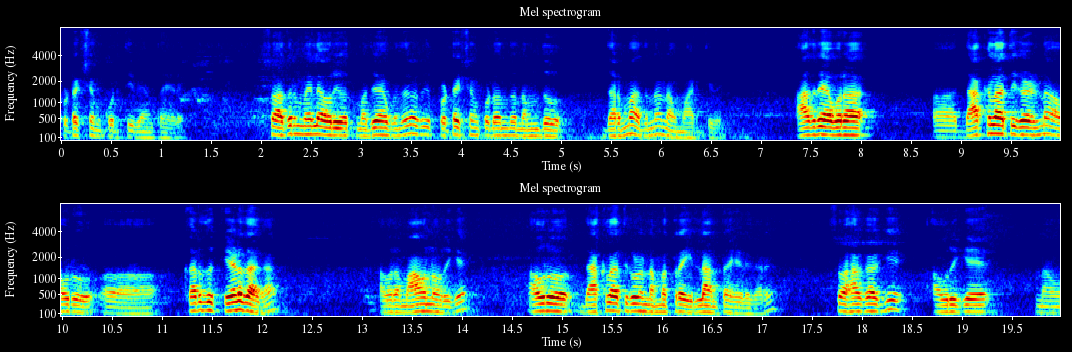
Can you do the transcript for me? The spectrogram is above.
ಪ್ರೊಟೆಕ್ಷನ್ ಕೊಡ್ತೀವಿ ಅಂತ ಹೇಳಿ. ಸೊ ಅದ್ರ ಮೇಲೆ ಅವ್ರು ಇವತ್ತು ಮದುವೆ ಆಗಿ ಬಂದರೆ ಅವ್ರಿಗೆ ಪ್ರೊಟೆಕ್ಷನ್ ಕೊಡೋದು ನಮ್ಮದು ಧರ್ಮ, ಅದನ್ನು ನಾವು ಮಾಡ್ತೀವಿ. ಆದರೆ ಅವರ ದಾಖಲಾತಿಗಳನ್ನ ಅವರು ಕರೆದು ಕೇಳಿದಾಗ ಅವರ ಮಾವನವರಿಗೆ ಅವರು ದಾಖಲಾತಿಗಳು ನಮ್ಮ ಹತ್ರ ಇಲ್ಲ ಅಂತ ಹೇಳಿದ್ದಾರೆ. ಸೊ ಹಾಗಾಗಿ ಅವರಿಗೆ ನಾವು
